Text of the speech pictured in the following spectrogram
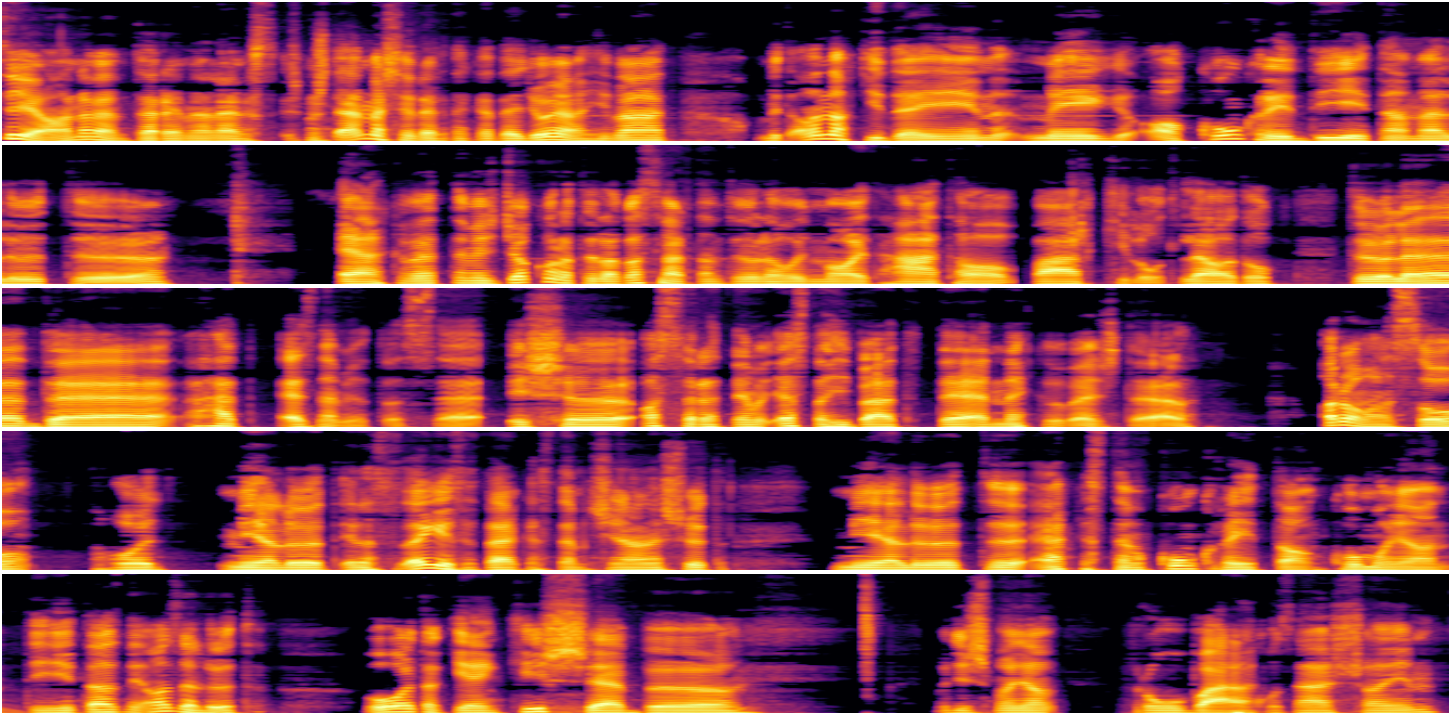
Szia, a nevem Terem Alex, és most elmesélek neked egy olyan hibát, amit annak idején még a konkrét diétám előtt ö, elkövettem, és gyakorlatilag azt vártam tőle, hogy majd hát, ha pár kilót leadok tőle, de hát ez nem jött össze. És ö, azt szeretném, hogy ezt a hibát te ne kövesd el. Arról van szó, hogy mielőtt én ezt az egészet elkezdtem csinálni, sőt, mielőtt elkezdtem konkrétan, komolyan diétázni, azelőtt voltak ilyen kisebb, hogy is mondjam, próbálkozásaim,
